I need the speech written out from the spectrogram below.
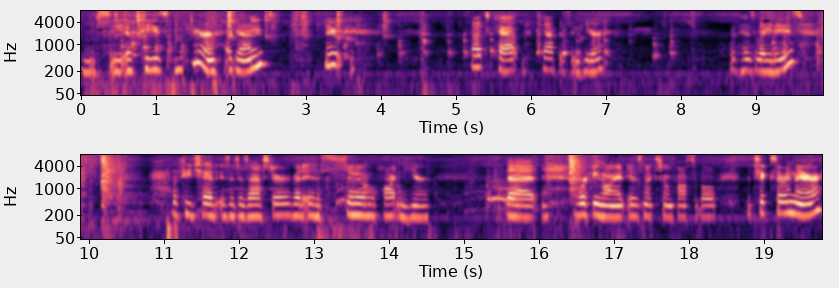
Let me see if he's in here again. Nope. That's Cap. Cap is in here with his ladies. The feed shed is a disaster, but it is so hot in here that working on it is next to impossible. The chicks are in there,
